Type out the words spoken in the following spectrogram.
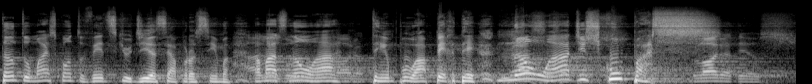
tanto mais quanto vezes que o dia se aproxima. Aleluia. Amados, não há tempo a perder, Graças não há desculpas. Glória a Deus.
